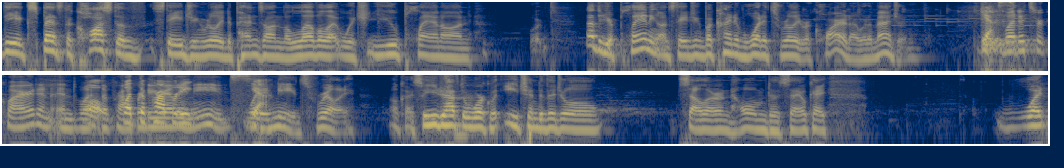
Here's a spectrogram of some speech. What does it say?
the expense, the cost of staging really depends on the level at which you plan on or not that you're planning on staging, but kind of what it's really required, I would imagine. Yes. what it's required and, and what, Well, the what the property property- really needs. What Yeah. it needs, really. Okay. So you'd have to work with each individual seller and home to say, okay, what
